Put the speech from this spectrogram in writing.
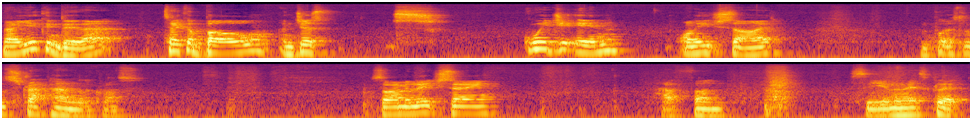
Now you can do that. Take a bowl and just squidge it in on each side and put a little strap handle across. Simon Leach saying, have fun. See you in the next clip.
